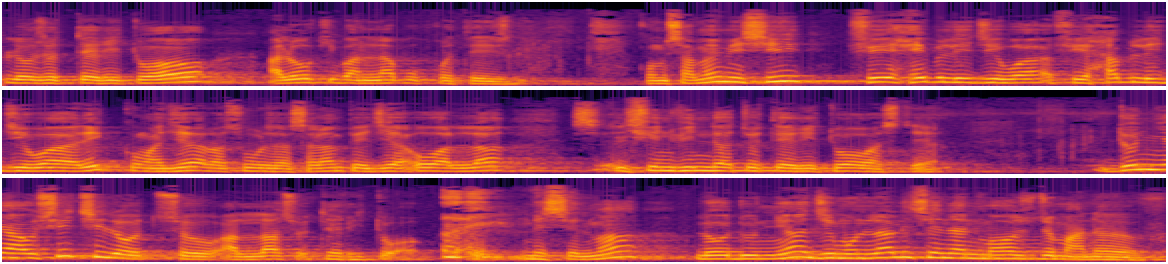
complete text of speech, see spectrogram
les autres territoires, alors qu'ils sont là pour protéger. Comme ça, même ici, fi habli jiwarik, comme a dit Rasul sallam, peut dire, oh Allah, il une vie dans ton territoire. Dunya aussi, tu l'as sur Allah, ce territoire. Mais seulement, le dunya, dit mon là, c'est une marge de manœuvre.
